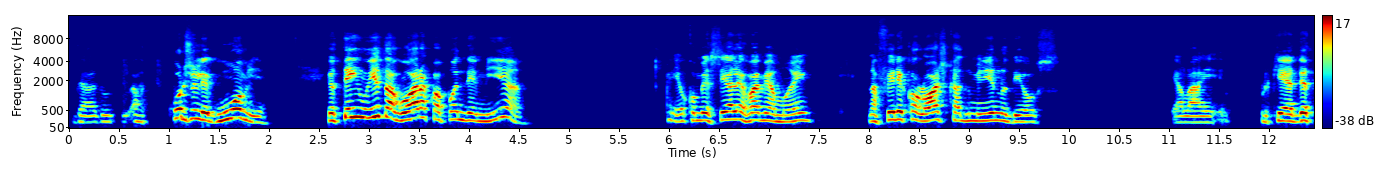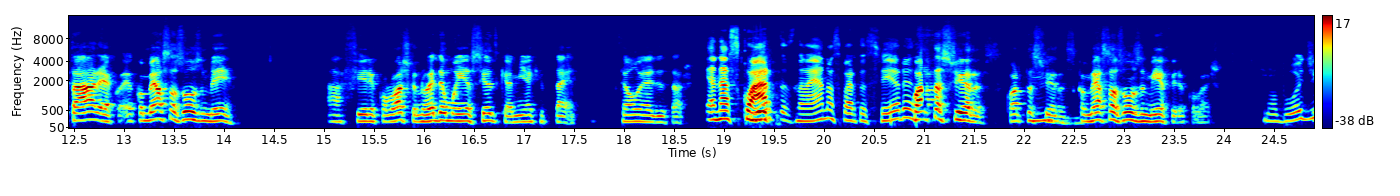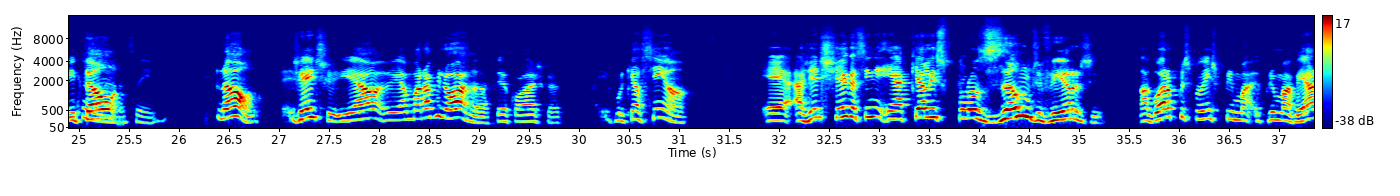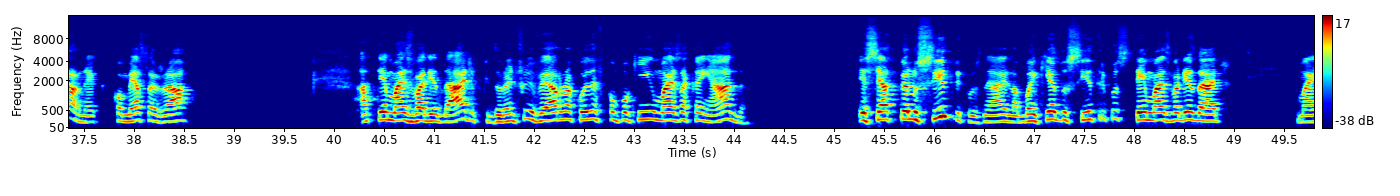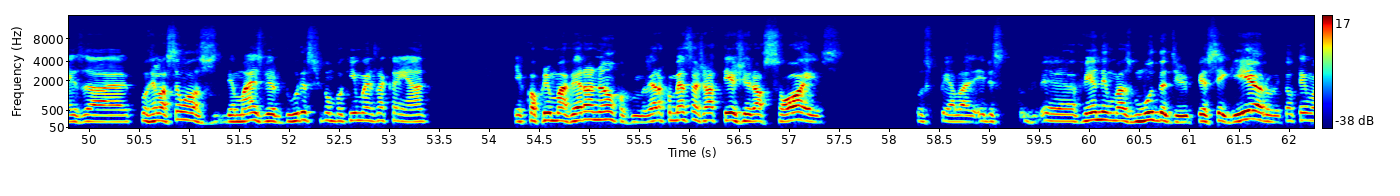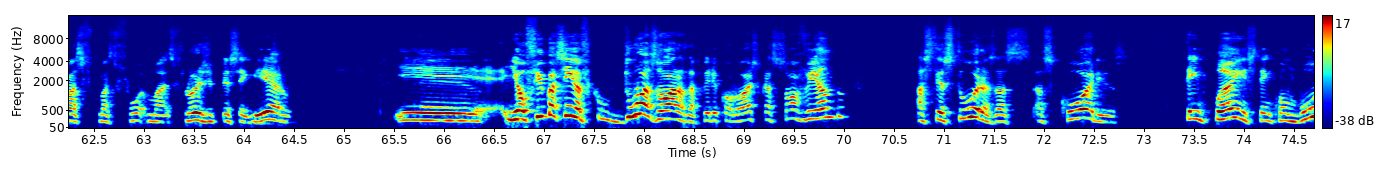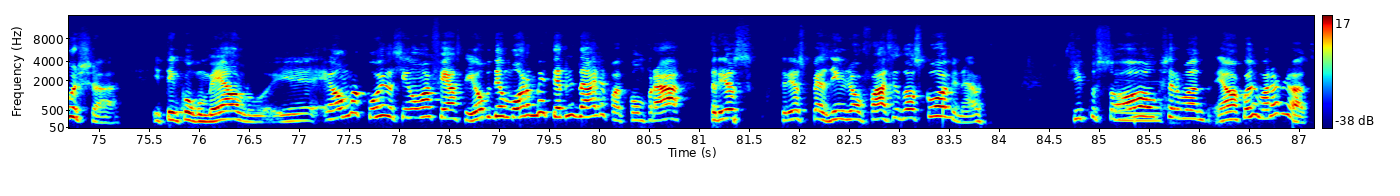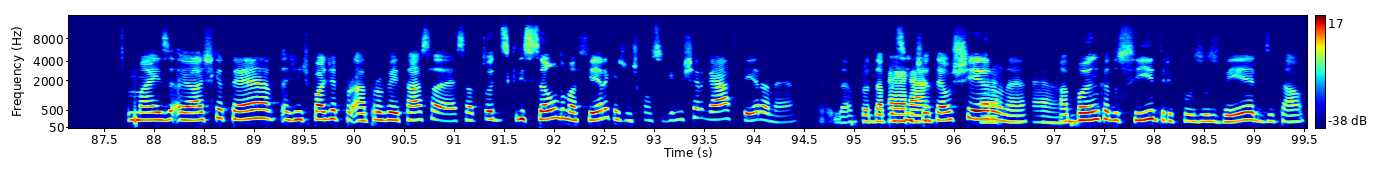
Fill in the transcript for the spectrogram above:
da, do, a cor de legume. Eu tenho ido agora com a pandemia, eu comecei a levar minha mãe na feira ecológica do Menino Deus. Ela, porque é detalhe, é, é, começa às 11h30. A feira ecológica não é de manhã cedo, que é a minha que está então é de tarde. É nas quartas, não é? Nas quartas-feiras? Quartas-feiras, quartas-feiras. Hum. Começa às 11h30 a feira ecológica. Uma boa dica, então, galera, Não, gente, e é, é maravilhosa a feira ecológica. Porque assim, ó, é, a gente chega assim, é aquela explosão de verde. Agora, principalmente prima, primavera, né? Que começa já a ter mais variedade, porque durante o inverno a coisa fica um pouquinho mais acanhada exceto pelos cítricos, né? Na banquinha dos cítricos tem mais variedade, mas ah, com relação às demais verduras fica um pouquinho mais acanhado. E com a primavera não, com a primavera começa já a ter girassóis, os, ela, eles é, vendem umas mudas de pessegueiro, então tem umas, umas, umas flores de pessegueiro. E, e, eu fico assim, eu fico duas horas na feira ecológica só vendo as texturas, as, as cores, tem pães, tem kombucha e tem cogumelo. E é uma coisa assim, é uma festa. E eu demoro uma eternidade para comprar três, três pezinhos de alface e duas couve, né? Fico só é... observando. É uma coisa maravilhosa. Mas eu acho que até a gente pode aproveitar essa, essa tua descrição de uma feira que a gente conseguiu enxergar a feira, né? Dá, dá para é, sentir até o cheiro, é, né? É. A banca dos cítricos, os verdes e tal.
